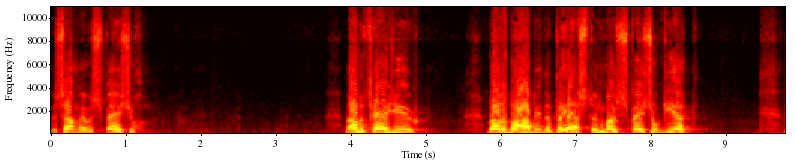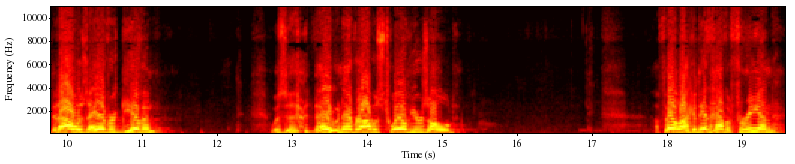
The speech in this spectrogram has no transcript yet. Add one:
but something that was special. But I'm going to tell you, Brother Bobby, the best and the most special gift that I was ever given was a day whenever I was 12 years old. I felt like I didn't have a friend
